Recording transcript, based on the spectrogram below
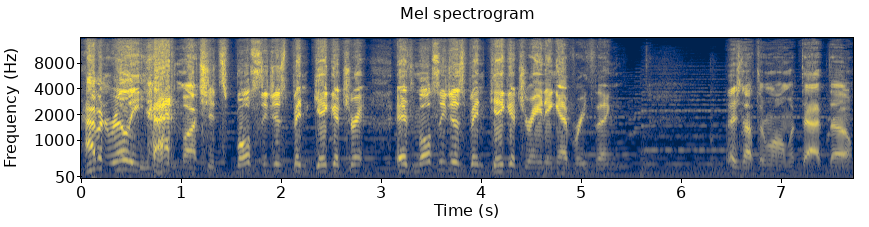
haven't really had much. It's mostly just been Giga Drain. It's mostly just been Giga Draining everything. There's nothing wrong with that, though.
